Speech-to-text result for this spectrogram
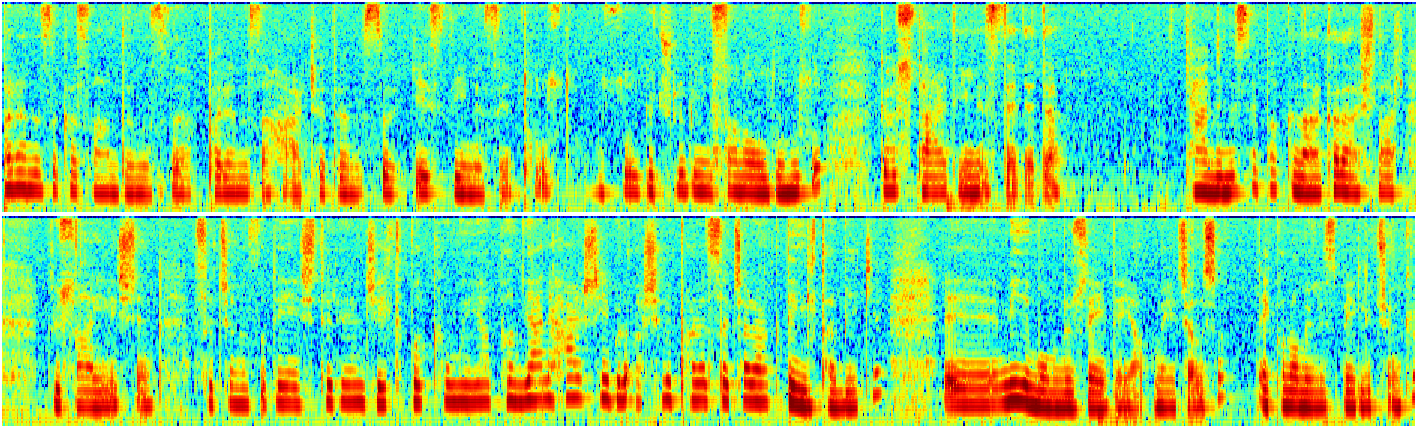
paranızı kazandığınızı, paranızı harcadığınızı, gezdiğinizi, tozduğunuzu, güçlü bir insan olduğunuzu gösterdiğinizde dedi. Kendinize bakın arkadaşlar. Güzelleşin. Saçınızı değiştirin, cilt bakımı yapın. Yani her şey böyle aşırı para saçarak değil tabii ki. E, minimum düzeyde yapmaya çalışın. Ekonomimiz belli çünkü.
